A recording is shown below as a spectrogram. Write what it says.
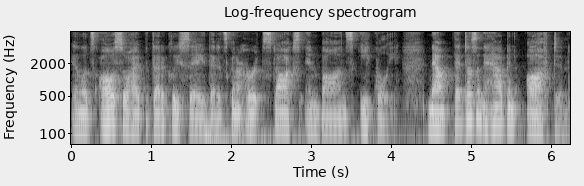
and let's also hypothetically say that it's going to hurt stocks and bonds equally. Now, that doesn't happen often.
